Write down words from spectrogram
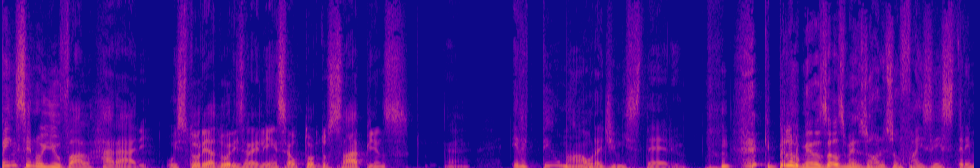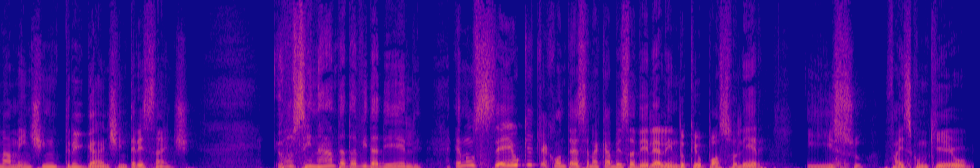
pense no Yuval Harari, o historiador israelense, autor do Sapiens, né? ele tem uma aura de mistério que, pelo menos aos meus olhos, o faz extremamente intrigante e interessante. Eu não sei nada da vida dele. Eu não sei o que, que acontece na cabeça dele, além do que eu posso ler. E isso faz com que eu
